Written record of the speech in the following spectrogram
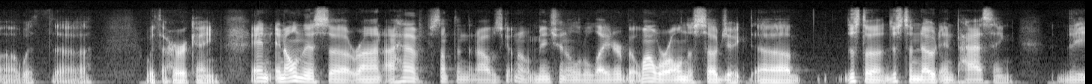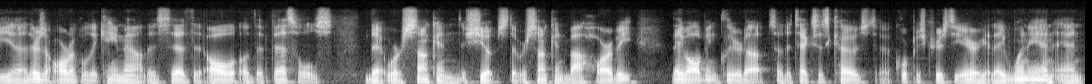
uh, with with the hurricane. And and on this, Ryan, I have something that I was going to mention a little later, but while we're on the subject, just a just a note in passing the uh, there's an article that came out that says that all of the vessels that were sunken, the ships that were sunken by Harvey, they've all been cleared up. So the Texas coast, uh, Corpus Christi area, they went in and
